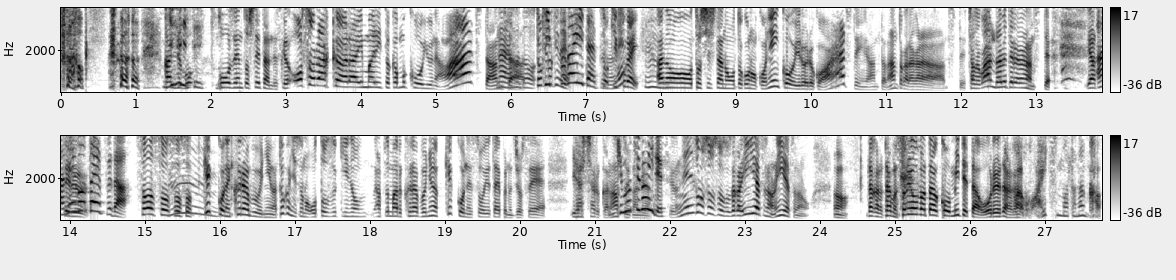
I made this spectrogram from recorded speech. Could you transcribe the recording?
感じで呆然としてたんですけどおそらく荒井まりとかもこういうねあーっつってあんた。時々、ね、切符がいいタイプの、ね、そう切符がいい、うん、あの年下の男の子にこういろいろこうあーっつってあんたなんとかだからっつってちゃんとご飯食べてるなんつってやってる。姉のタイプだ。そうそうそうそう、結構ねクラブには特にその音好きの集まるクラブには結構ねそういうタイプの女性いらっしゃるかな気持ちがいいですよね。そうそうそうだからいいやつなのいいやつなの。うん。だから多分それをまたこう見てた俺らが、あいつまたなんか、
